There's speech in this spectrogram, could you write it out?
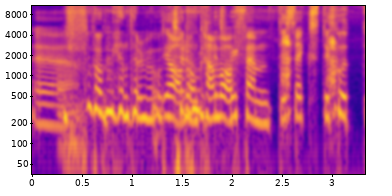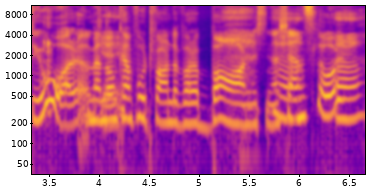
Eh, Vad menar du med otroligt? Ja, de kan vara 50, 60, 70 år, okay. men de kan fortfarande vara barn i sina ja. känslor. Ja.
